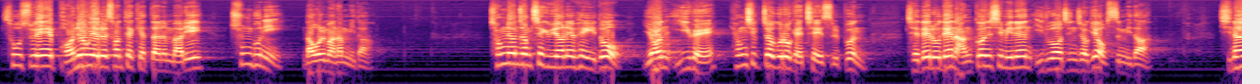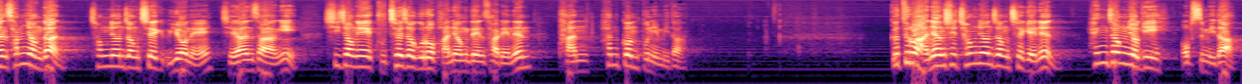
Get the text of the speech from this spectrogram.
소수의 번영회를 선택했다는 말이 충분히 나올 만합니다. 청년정책위원회 회의도 연 2회 형식적으로 개최했을 뿐 제대로 된 안건 심의는 이루어진 적이 없습니다. 지난 3년간 청년정책위원회 제안 사항이 시정에 구체적으로 반영된 사례는 단 한 건뿐입니다. 끝으로 안양시 청년정책에는 행정력이 없습니다.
